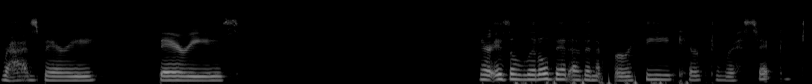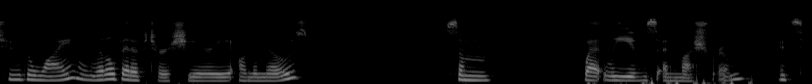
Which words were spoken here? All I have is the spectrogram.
raspberry, berries. There is a little bit of an earthy characteristic to the wine, a little bit of tertiary on the nose, some wet leaves and mushroom. It's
